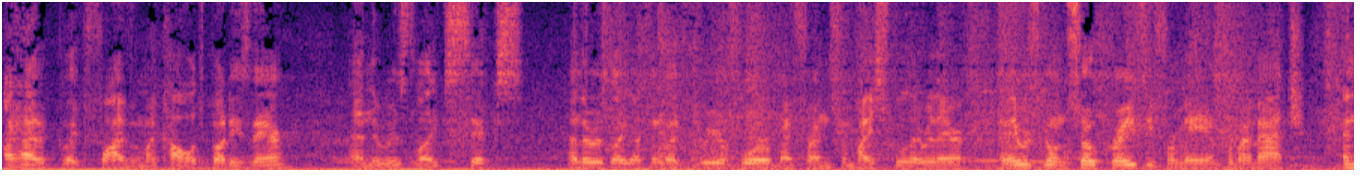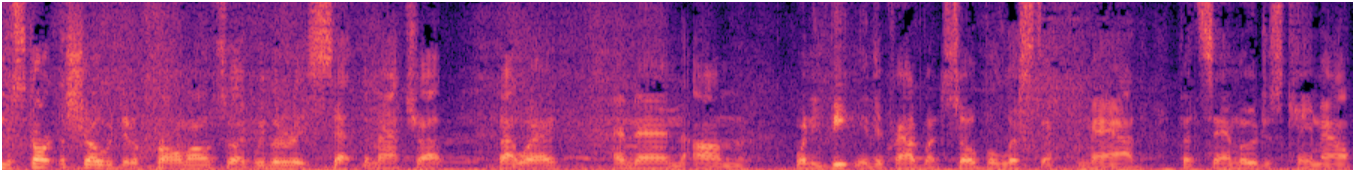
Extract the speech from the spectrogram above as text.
I had like five of my college buddies there, and there was like six, and there was like I think like three or four of my friends from high school that were there, and they were just going so crazy for me and for my match. And to start the show, we did a promo, so like we literally set the match up that way, and then um, when he beat me, the crowd went so ballistic, mad that Samu just came out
